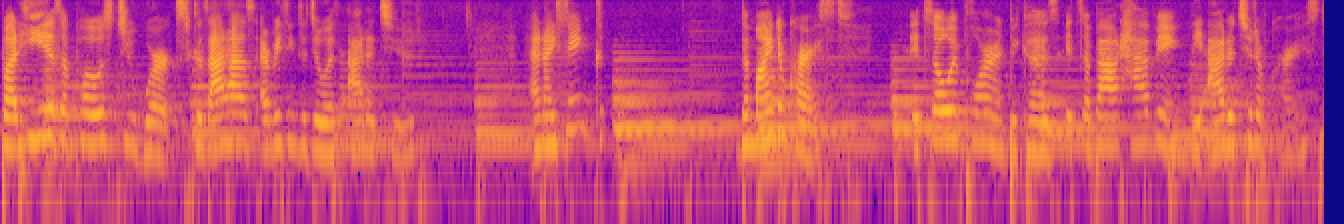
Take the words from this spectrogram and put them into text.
but he is opposed to works because that has everything to do with attitude. And I think the mind of Christ, it's so important because it's about having the attitude of Christ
